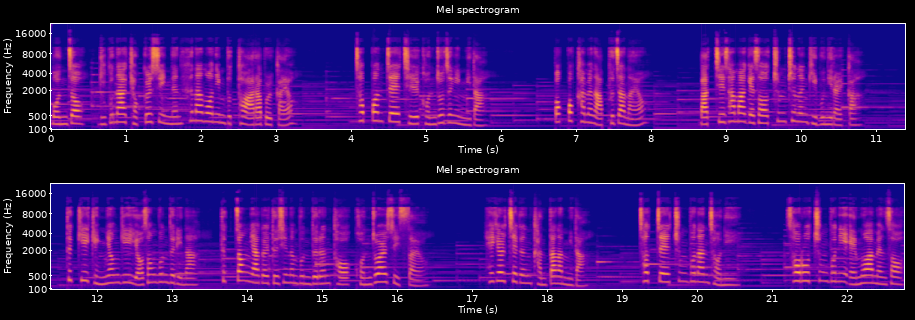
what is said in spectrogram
먼저 누구나 겪을 수 있는 흔한 원인부터 알아볼까요? 첫 번째 질 건조증입니다. 뻑뻑하면 아프잖아요? 마치 사막에서 춤추는 기분이랄까. 특히 갱년기 여성분들이나 특정 약을 드시는 분들은 더 건조할 수 있어요. 해결책은 간단합니다. 첫째, 충분한 전이. 서로 충분히 애무하면서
